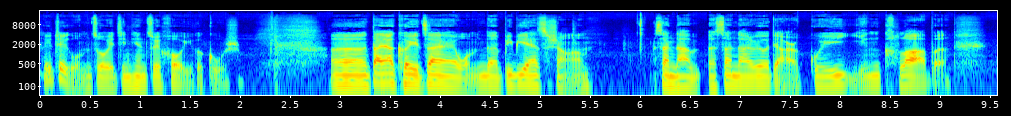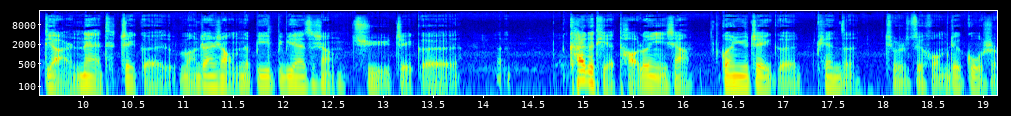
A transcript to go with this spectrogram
所以这个我们作为今天最后一个故事，呃，大家可以在我们的 BBS 上啊，三 w 呃三 w 点鬼影 club 点 net 这个网站上，我们的 B BBS 上去这个、呃、开个帖讨论一下关于这个片子，就是最后我们这个故事，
